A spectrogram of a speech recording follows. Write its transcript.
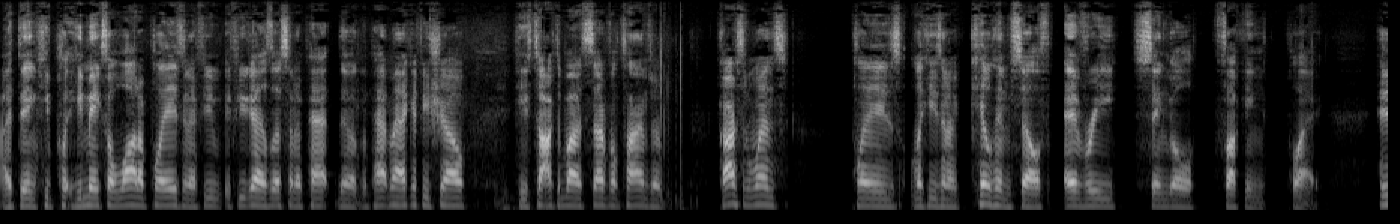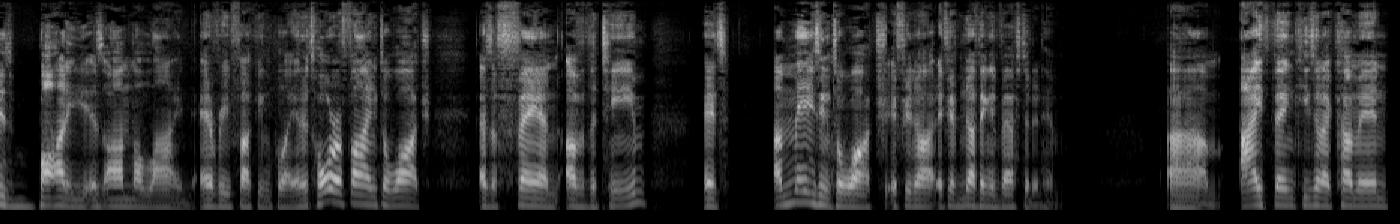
I think he play, he makes a lot of plays, and if you if you guys listen to Pat the, the Pat McAfee show, he's talked about it several times. Where Carson Wentz plays like he's gonna kill himself every single fucking play. His body is on the line every fucking play, and it's horrifying to watch as a fan of the team. It's amazing to watch if you're not if you have nothing invested in him. Um, I think he's gonna come in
